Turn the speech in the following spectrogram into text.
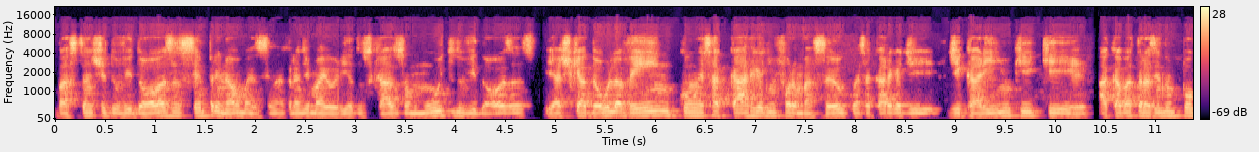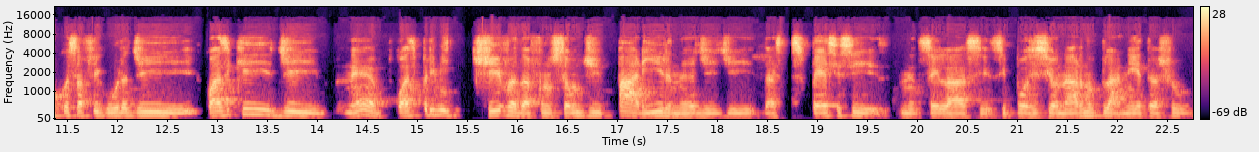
bastante duvidosas, sempre não, mas na grande maioria dos casos são muito duvidosas. E acho que a doula vem com essa carga de informação, com essa carga de, de carinho que, que acaba trazendo um pouco pouco essa figura de quase que de né, quase primitiva da função de parir, né, de, de da espécie se, né, sei lá, se, se posicionar no planeta. Acho,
